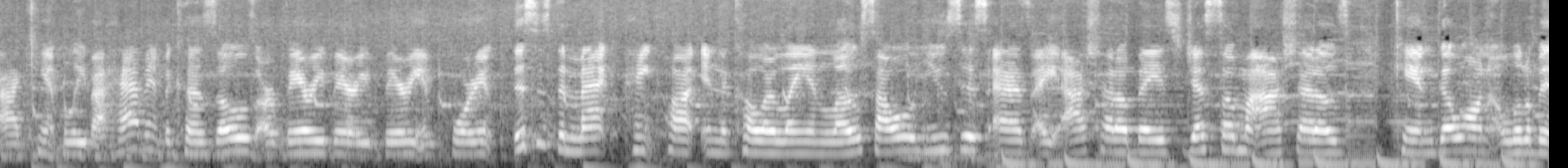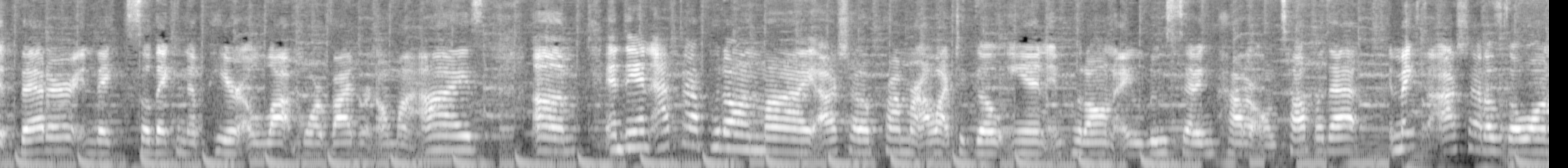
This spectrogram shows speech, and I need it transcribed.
I can't believe I haven't because those are very, very, very important. This is the MAC Paint Pot in the color Laying Low, so I will use this as a eyeshadow base just so my eyeshadows can go on a little bit better and they so they can appear a lot more vibrant on my eyes. Um, and then after I put on my eyeshadow primer, I like to go in and put on a loose setting powder on top of that. It makes the eyeshadows go on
